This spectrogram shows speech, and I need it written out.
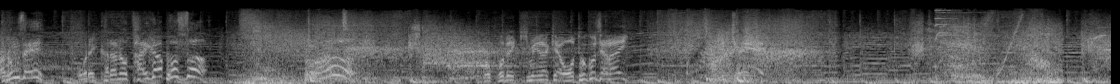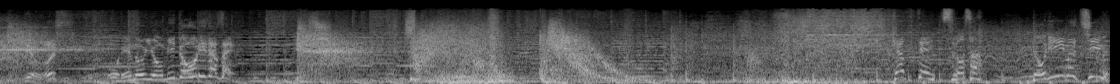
頼むぜ俺からのタイガーパスだ。ここで決めなきゃ男じゃない。行けよし俺の読み通りだぜ。キャプテン翼ドリームチーム。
